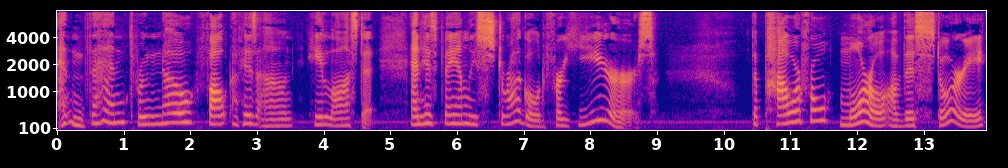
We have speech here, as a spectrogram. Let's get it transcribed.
and then, through no fault of his own, he lost it and his family struggled for years. The powerful moral of this story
